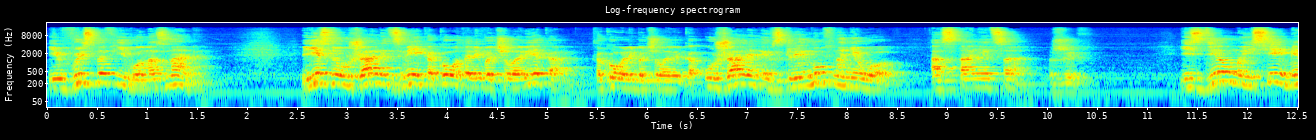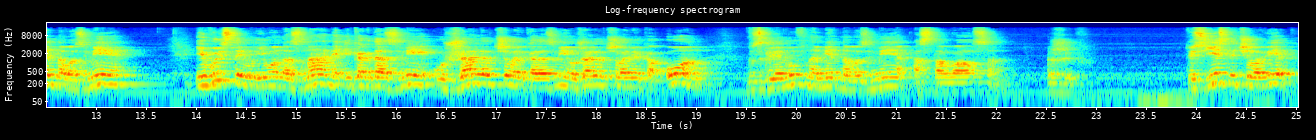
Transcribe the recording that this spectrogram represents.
и выставь его на знамя. И если ужалит змей какого-то либо человека, какого-либо человека, ужаленный, взглянув на него, останется жив. И сделал Моисей медного змея, и выставил его на знамя, и когда змей ужалил человека, когда змей ужалил человека, он, взглянув на медного змея, оставался жив. То есть, если человек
